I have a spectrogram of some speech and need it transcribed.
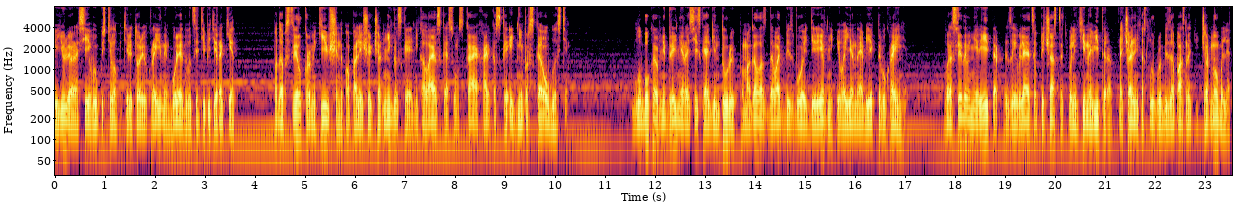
июля Россия выпустила по территории Украины более 25 ракет. Под обстрел, кроме Киевщины, попали еще Черниговская, Николаевская, Сумская, Харьковская и Днепрская области – Глубокое внедрение российской агентуры помогало сдавать без боя деревни и военные объекты в Украине. В расследовании Рейтер заявляется причастность Валентина Витера, начальника службы безопасности Чернобыля,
